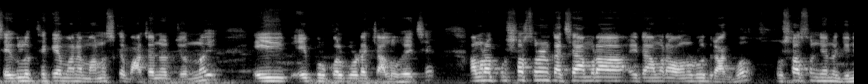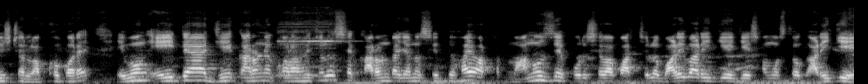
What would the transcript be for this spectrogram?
সেগুলো থেকে মানে মানুষকে বাঁচানোর জন্যই এই এই প্রকল্পটা চালু হয়েছে। আমরা প্রশাসনের কাছে আমরা, এটা আমরা অনুরোধ রাখব, প্রশাসন যেন জিনিসটা লক্ষ্য করে এবং এইটা যে কারণে করা হয়েছিল, সে কারণটা যেন সিদ্ধ হয়। অর্থাৎ মানুষ যে পরিষেবা পাচ্ছিল, বাড়ি বাড়ি গিয়ে যে সমস্ত গাড়ি গিয়ে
